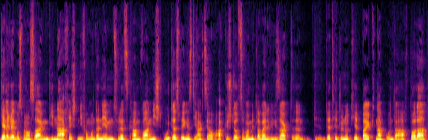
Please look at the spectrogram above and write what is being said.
generell muss man auch sagen, die Nachrichten, die vom Unternehmen zuletzt kamen, waren nicht gut. Deswegen ist die Aktie auch abgestürzt. Aber mittlerweile, wie gesagt, äh, der Titel notiert bei knapp unter 8 Dollar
